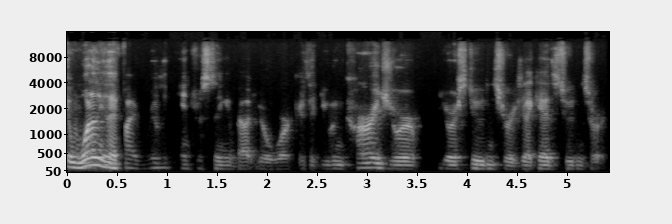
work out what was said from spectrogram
And one of the things I find really interesting about your work is that you encourage your your students, your exec ed students, or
